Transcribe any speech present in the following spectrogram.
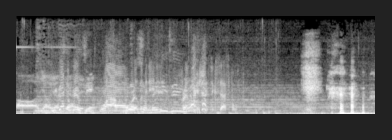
Oh, yeah, yeah, You got yeah, the multi. Yeah, yo. Wow, Four that's eliminated. amazing. Friendly mission successful.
